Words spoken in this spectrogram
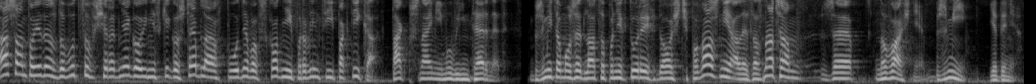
Ashan to jeden z dowódców średniego i niskiego szczebla w południowo-wschodniej prowincji Paktika. Tak przynajmniej mówi internet. Brzmi to może dla co po niektórych dość poważnie, ale zaznaczam, że no właśnie, brzmi jedynie.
